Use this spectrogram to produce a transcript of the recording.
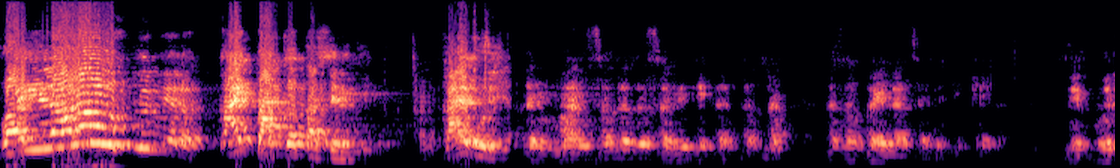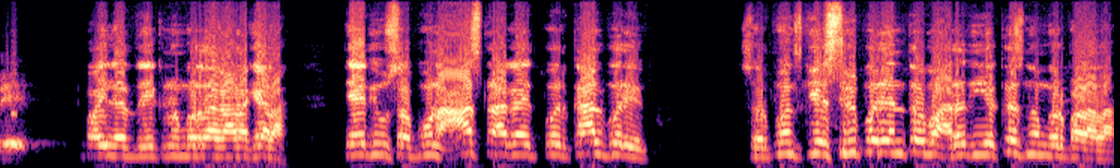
बैलाला उचलून नेलं. काय ताकद असेल ती? आणि काय ऊर्जा माणसाला जसा विधी करतात ना तसा बैलाचा विधी केला. मी बोले पहिल्या एक नंबरला गाडा केला. त्या दिवसापासून आज तागायत पर कालपर्यंत सरपंच केसरी पर्यंत भारत एकच नंबर पळाला.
